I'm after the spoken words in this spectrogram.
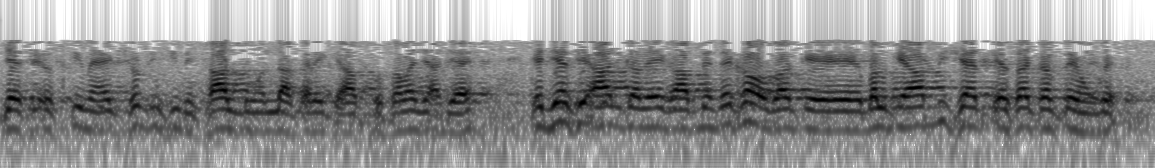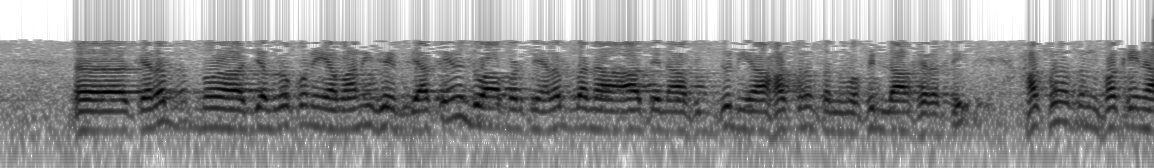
جیسے اس کی میں ایک چھوٹی سی مثال دوں، اللہ کرے کہ آپ کو سمجھ آ جائے کہ جیسے آج کل ایک آپ نے دیکھا ہوگا کہ بلکہ آپ بھی شاید کیسا کرتے ہوں گے۔ کہ رب، جب رکن یمانی سے جاتے ہیں، دعا پڑھتے ہیں رب بنا آتے نا دنیا حسرت وفی اللہ خرتی حسرت فقینہ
